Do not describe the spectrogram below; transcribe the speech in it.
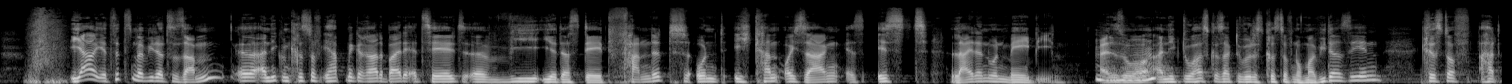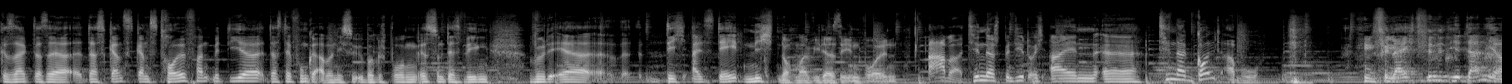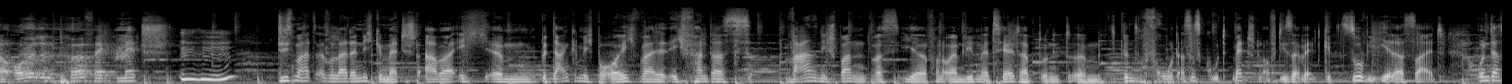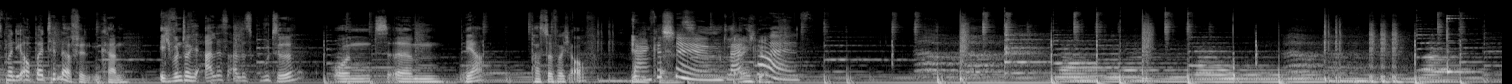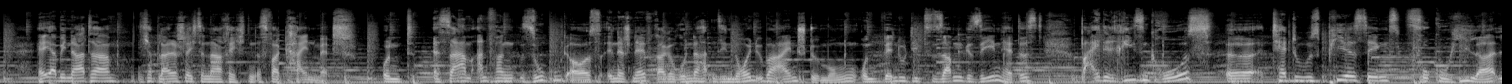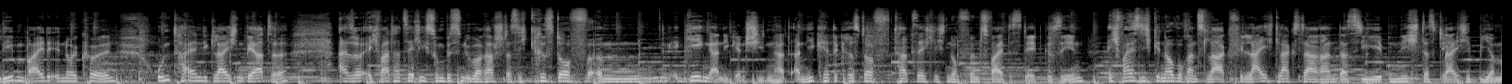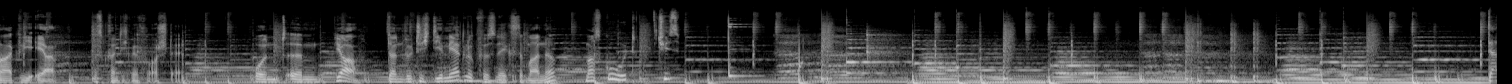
Ja, jetzt sitzen wir wieder zusammen. Äh, Annik und Christoph, ihr habt mir gerade beide erzählt, äh, wie ihr das Date fandet. Und ich kann euch sagen, es ist leider nur ein Maybe. Also, Annik, du hast gesagt, du würdest Christoph nochmal wiedersehen. Christoph hat gesagt, dass er das ganz, ganz toll fand mit dir, dass der Funke aber nicht so übergesprungen ist und deswegen würde er äh, dich als Date nicht nochmal wiedersehen wollen. Aber Tinder spendiert euch ein äh, Tinder Gold-Abo. Vielleicht findet ihr dann ja euren Perfect Match. Diesmal hat es also leider nicht gematcht, aber ich ähm, bedanke mich bei euch, weil ich fand das wahnsinnig spannend, was ihr von eurem Leben erzählt habt und ähm, ich bin so froh, dass es gute Menschen auf dieser Welt gibt, so wie ihr das seid und dass man die auch bei Tinder finden kann. Ich wünsche euch alles, alles Gute und ähm, ja, passt auf euch auf. Dankeschön. Danke. Hey Abinata, ich habe leider schlechte Nachrichten. Es war kein Match. Und es sah am Anfang so gut aus. In der Schnellfragerunde hatten sie neun Übereinstimmungen. Und wenn du die zusammen gesehen hättest, beide riesengroß, äh, Tattoos, Piercings, Fokuhila, leben beide in Neukölln und teilen die gleichen Werte. Also ich war tatsächlich so ein bisschen überrascht, dass sich Christoph ähm, gegen Annik entschieden hat. Annik hätte Christoph tatsächlich noch für ein zweites Date gesehen. Ich weiß nicht genau, woran es lag. Vielleicht lag es daran, dass sie nicht das gleiche Bier mag wie er. Das könnte ich mir vorstellen. Und ähm, ja, dann wünsche ich dir mehr Glück fürs nächste Mal, ne? Mach's gut. Tschüss.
